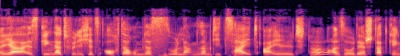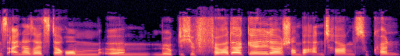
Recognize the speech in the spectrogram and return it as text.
Na ja, es ging natürlich jetzt auch darum, dass so langsam die Zeit eilt, ne? Also, der Stadt ging es einerseits darum, ähm, mögliche Fördergelder schon beantragen zu können.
